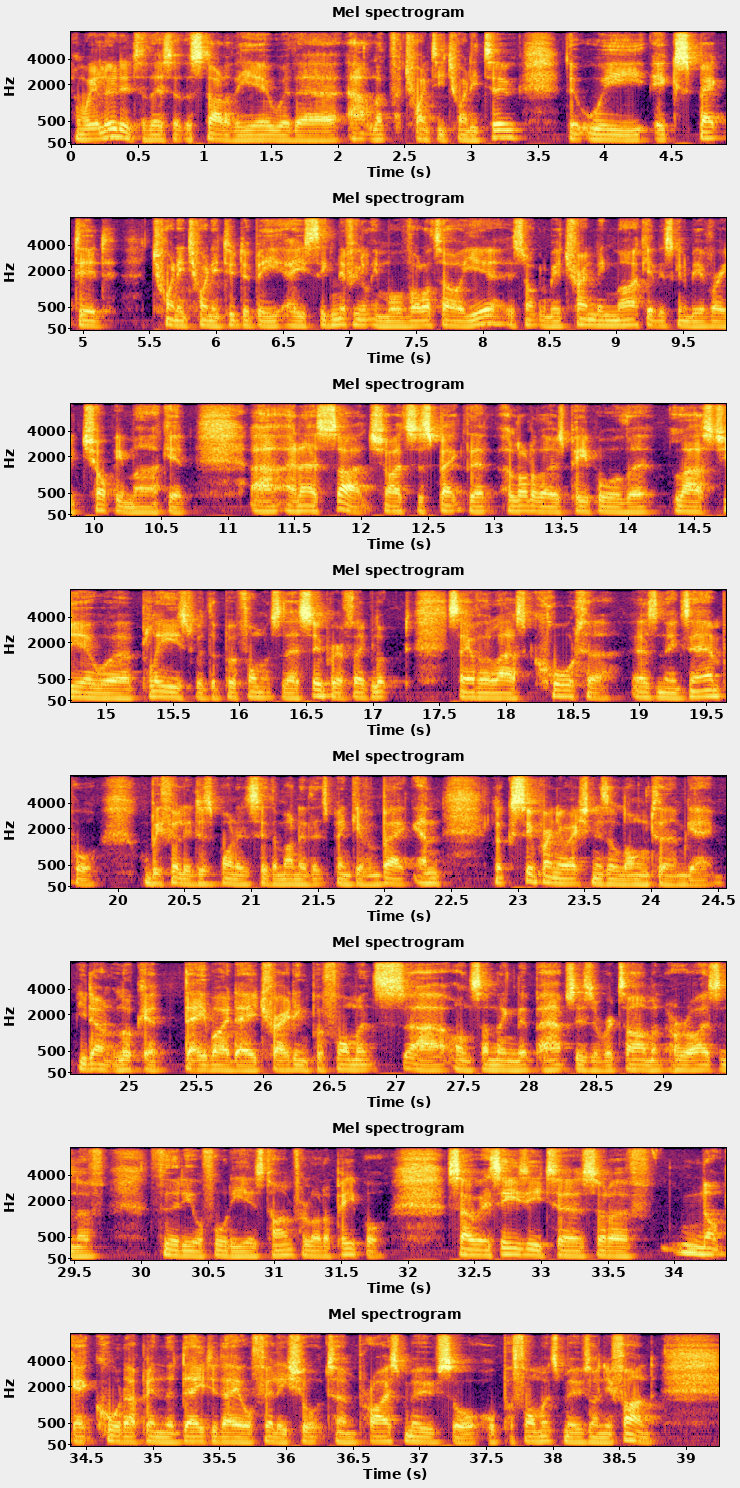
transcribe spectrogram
And we alluded to this at the start of the year with our outlook for 2022 that we expected 2022 to be a significantly more volatile year. It's not going to be a trending market. It's going to be a very choppy market. Uh, and as such, I'd suspect that a lot of those people that last year were pleased with the performance of their super, if they've looked, say, over the last quarter as an example, will be fairly disappointed to see the money that's been given back. And look, superannuation is a long term game. You don't look at day by day trading performance uh, on something that perhaps is a retirement horizon of 30 or 40 years' time for a lot of people. So it's easy to sort of not get caught up in the day to day or fairly short term price moves or, or, performance moves on your fund.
